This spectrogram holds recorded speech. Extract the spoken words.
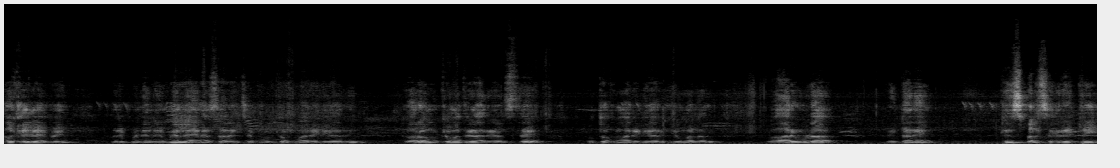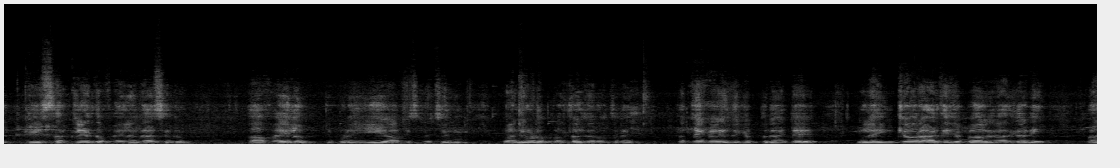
అలకగా అయిపోయింది. మరి ఇప్పుడు నేను ఎమ్మెల్యే అయినా సార్ అని చెప్పి ఉత్తమ్ కుమార్ రెడ్డి గారిని గౌరవ ముఖ్యమంత్రి గారు కలిస్తే ఉత్తమ్ కుమార్ రెడ్డి గారికి ఇవ్వమన్నారు. వారు కూడా వెంటనే ప్రిన్సిపల్ సెక్రటరీ ఈ సర్క్యులేట్ ద ఫైల్ అని రాసిండ్రు. ఆ ఫైలు ఇప్పుడు ఈ ఆఫీస్కి వచ్చింది. ఇవన్నీ కూడా ఫలితాలు జరుగుతున్నాయి. ప్రత్యేకంగా ఎందుకు చెప్తున్నా అంటే ఇలా ఇంకెవరు ఆడితే చెప్పవాలని కాదు కానీ మన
